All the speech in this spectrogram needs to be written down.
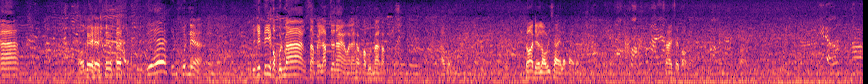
นะโอเคเอ๊ะคุ้นๆเนี่ยพี่คิตตี้ขอบคุณมากสับไปรับเจ้านายออกมานะครับ ขอบคุณมากครับ ครับผมก็เดี๋ยวรอวิชัยแล้วไป ให้เขามาเนี่ยใช่ใช่บอกเลยนี่เดี๋ยวเอิ่ม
